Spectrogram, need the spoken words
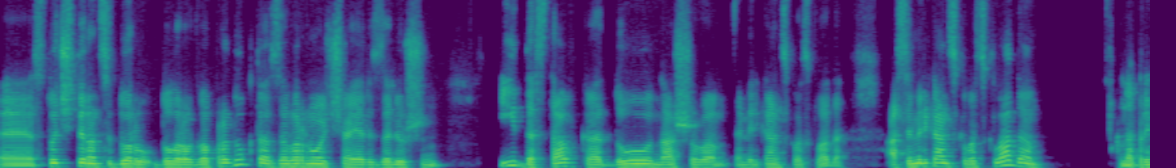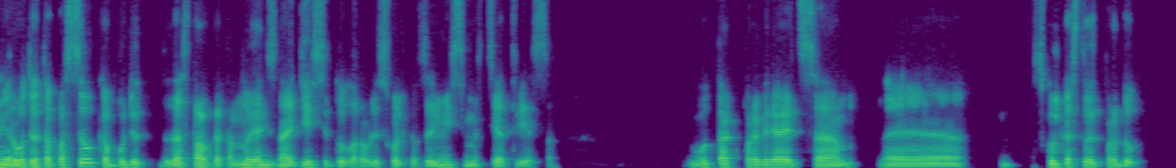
114 э, долларов два продукта, заварной чай Resolution и доставка до нашего американского склада. А с американского склада, например, вот эта посылка будет доставка там, ну я не знаю, 10 долларов или сколько, в зависимости от веса. Вот так проверяется, э, сколько стоит продукт.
